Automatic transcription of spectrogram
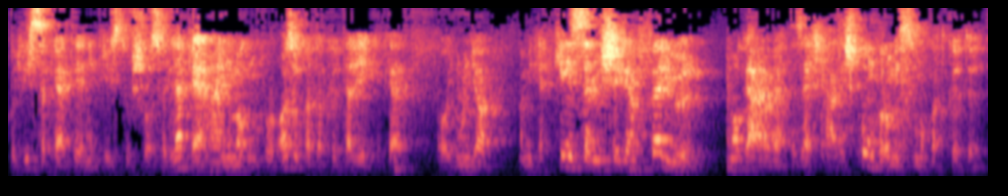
hogy vissza kell térni Krisztushoz, hogy le kell hányni magunkról azokat a kötelékeket, ahogy mondja, amiket kényszerűségen felül magára vett az egyház, és kompromisszumokat kötött,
